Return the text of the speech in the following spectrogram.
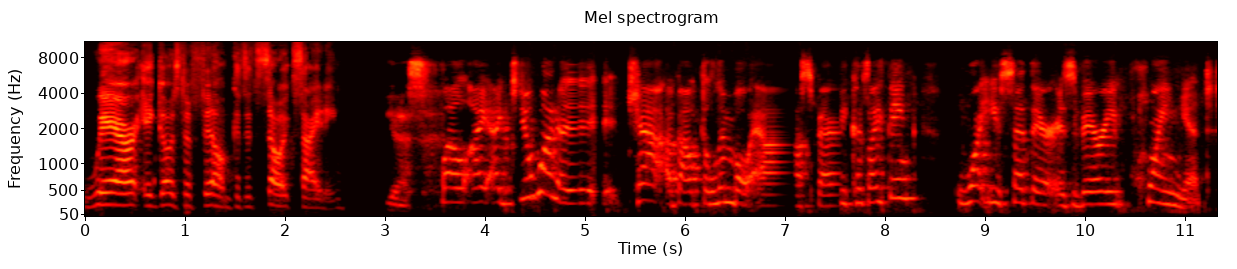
where it goes to film because it's so exciting. Yes. Well, I, I do want to chat about the limbo aspect because I think what you said there is very poignant.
